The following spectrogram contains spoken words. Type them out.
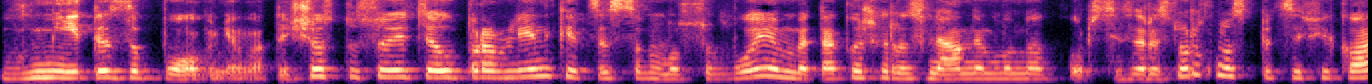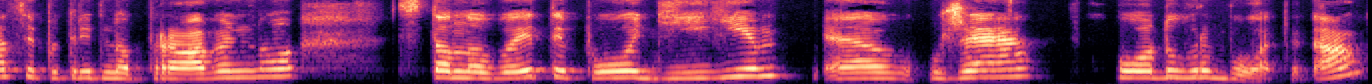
вміти заповнювати. Що стосується управлінки, це само собою ми також розглянемо на курсі. За ресурсну специфікацію потрібно правильно встановити по дії е, вже входу в роботи. Так?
